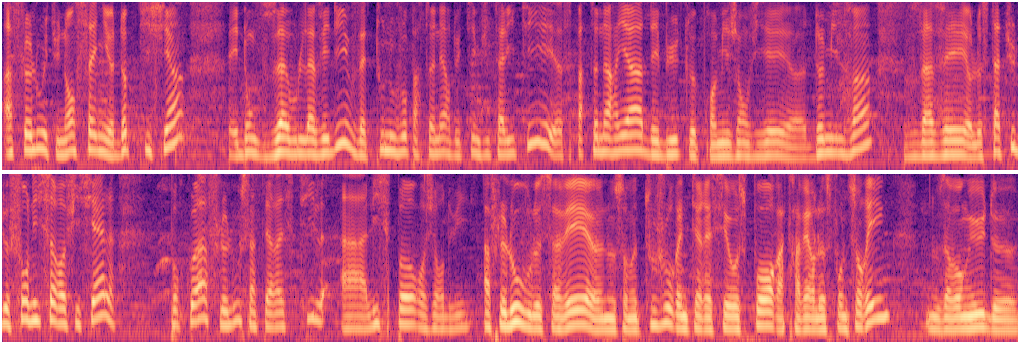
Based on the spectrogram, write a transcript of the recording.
Afflelou est une enseigne d'opticiens. Et donc, vous, l'avez dit, vous êtes tout nouveau partenaire du Team Vitality. Ce partenariat débute le 1er janvier 2020. Euh, vous avez le statut de fournisseur officiel. Pourquoi Afflelou s'intéresse-t-il à l'e-sport aujourd'hui? Afflelou, vous le savez, euh, nous sommes toujours intéressés au sport à travers le sponsoring. Nous avons eu de,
